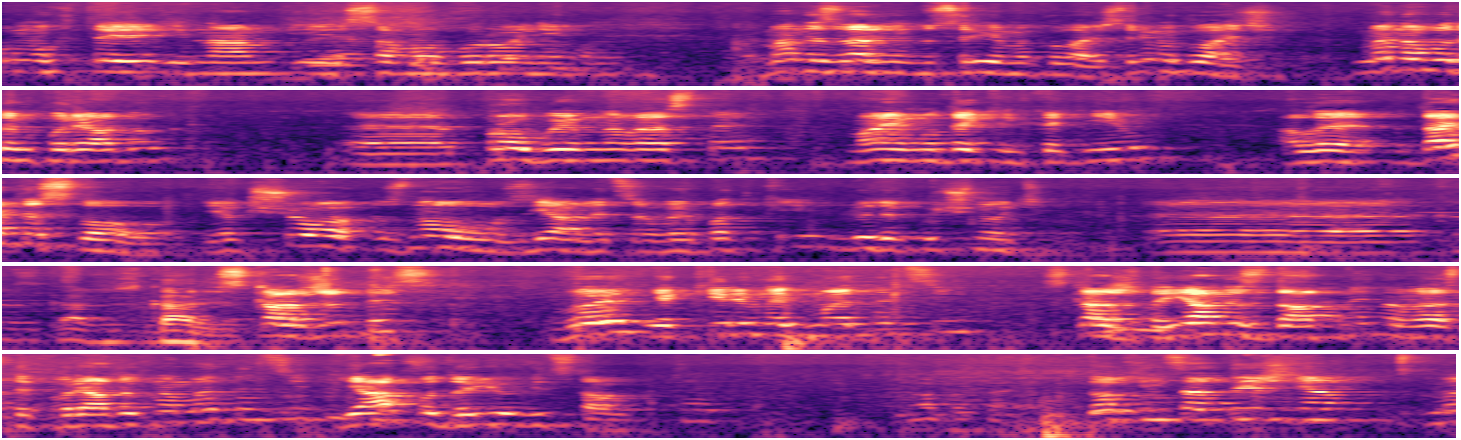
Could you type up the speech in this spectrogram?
допомогти і нам, і самообороні. У мене звернення до Сергія Миколаївича. Сергій Миколаївич, ми наводимо порядок, е, пробуємо навести, маємо декілька днів. Але дайте слово, якщо знову з'являться випадки, люди почнуть е, скаржитись, ви, як керівник митниці, скажете, я не здатний навести порядок на митниці, я подаю відставку. До кінця тижня ми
